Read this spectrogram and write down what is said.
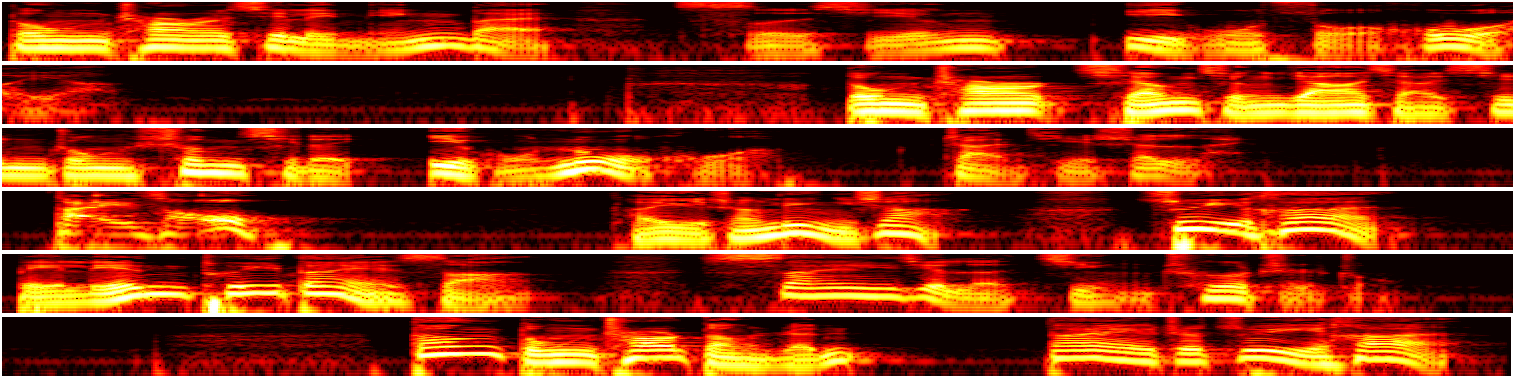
董超心里明白，此行一无所获呀。董超强行压下心中升起的一股怒火，站起身来，带走。他一声令下，醉汉被连推带搡，塞进了警车之中。当董超等人带着醉汉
